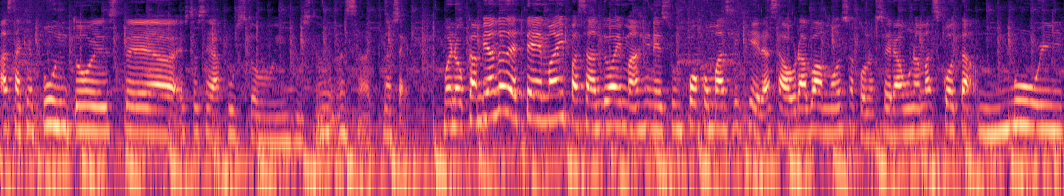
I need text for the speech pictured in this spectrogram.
hasta qué punto este, ah, esto sea justo o injusto. Exacto. No sé. Bueno, cambiando de tema y pasando a imágenes un poco más ligeras, ahora vamos a conocer a una mascota muy,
